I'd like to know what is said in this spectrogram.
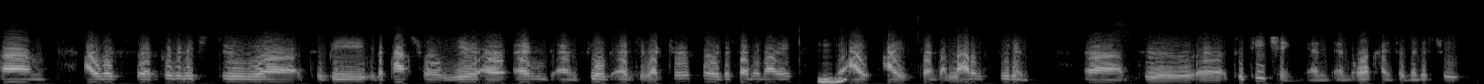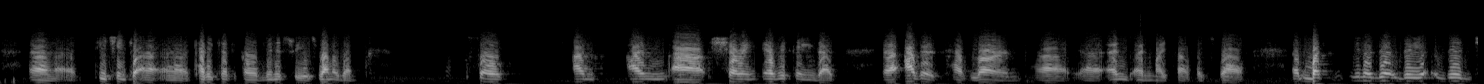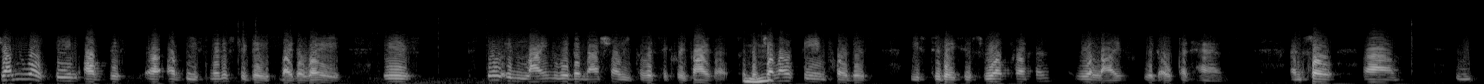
Um, I was uh, privileged to uh, to be the pastoral year uh, end and field ed director for the seminary. Mm-hmm. So I, I sent a lot of students uh, to uh, to teaching and, and all kinds of ministries. Uh, teaching catechetical ministry is one of them. So I'm I'm sharing everything that others have learned and and myself as well. but you know, the, the, the general theme of this uh, of these ministry days, by the way, is still in line with the National Eucharistic Revival. So mm-hmm. the general theme for this these two days is real presence, real life with open hands. And so uh,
